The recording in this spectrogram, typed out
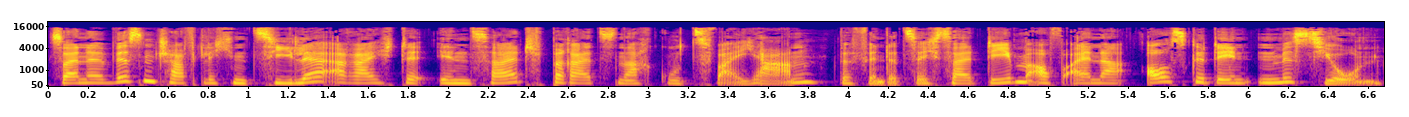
Seine wissenschaftlichen Ziele erreichte InSight bereits nach gut zwei Jahren, befindet sich seitdem auf einer ausgedehnten Mission.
